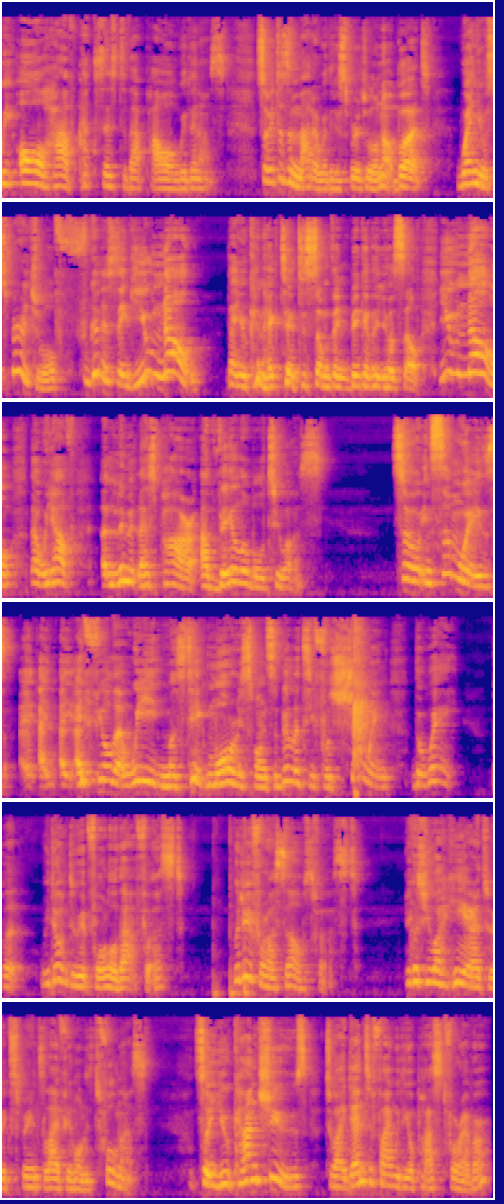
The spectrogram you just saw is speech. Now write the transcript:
We all have access to that power within us. So it doesn't matter whether you're spiritual or not, but when you're spiritual, for goodness sake, you know that you're connected to something bigger than yourself. You know that we have a limitless power available to us. So, in some ways, I, I, I, feel that we must take more responsibility for showing the way. But we don't do it for all of that first. We do it for ourselves first. Because you are here to experience life in all its fullness. So, you can choose to identify with your past forever,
